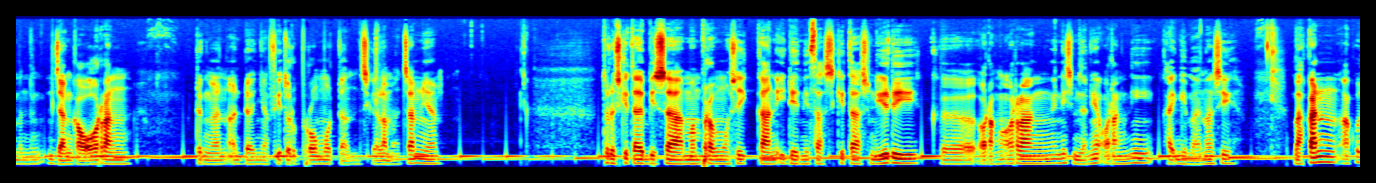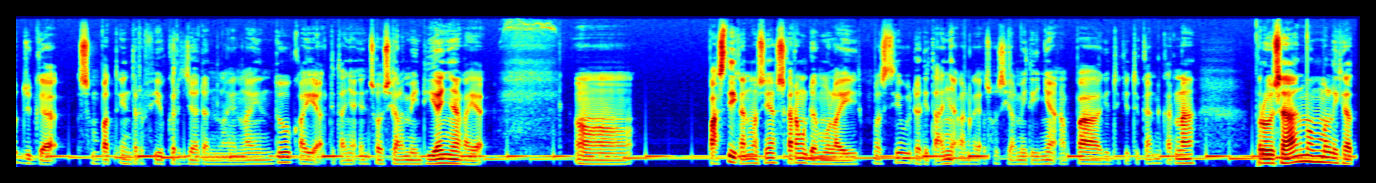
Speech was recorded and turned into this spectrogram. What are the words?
menjangkau orang dengan adanya fitur promote dan segala macamnya. Terus kita bisa mempromosikan identitas kita sendiri ke orang-orang. Ini sebenarnya orang ini kayak gimana sih? Bahkan aku juga sempat interview kerja dan lain-lain tuh kayak ditanyain sosial medianya kayak uh, pasti kan maksudnya sekarang udah mulai pasti udah ditanya kan kayak sosial medianya apa gitu-gitu kan. Karena perusahaan mau melihat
